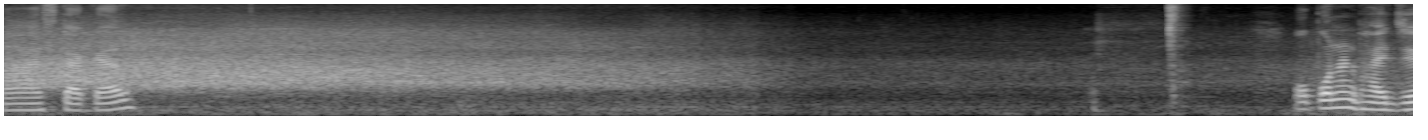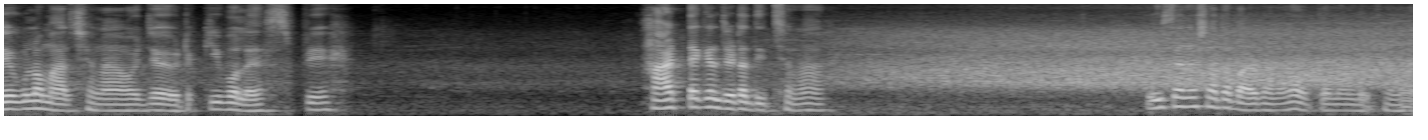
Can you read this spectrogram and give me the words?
Nice tackle. ওপোনেন্ট ভাই, যেগুলো মারছে না, ওই যে ওইটা কি বলে, স্প্রে হার্ড ট্যাকেল যেটা দিচ্ছে না। উইসানের সাথে পারবে না ওপোনেন্ট এখানে,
